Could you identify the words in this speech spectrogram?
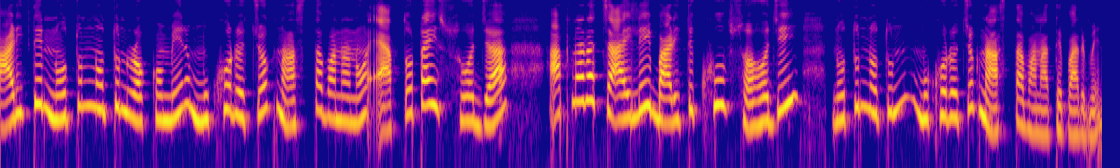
বাড়িতে নতুন নতুন রকমের মুখরোচক নাস্তা বানানো এতটাই সোজা। আপনারা চাইলেই বাড়িতে খুব সহজেই নতুন নতুন মুখরোচক নাস্তা বানাতে পারবেন।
